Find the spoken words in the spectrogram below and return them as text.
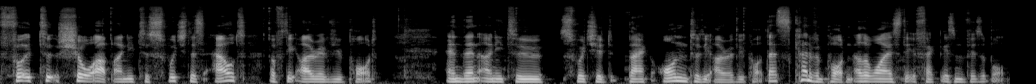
for it to show up I need to switch this out of the Iray viewport and then I need to switch it back onto the Iray viewport. That's kind of important, otherwise the effect isn't visible.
